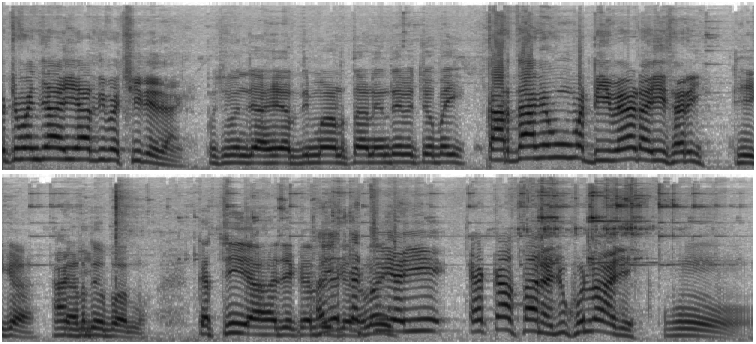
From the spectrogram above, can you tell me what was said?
55000 ਦੀ ਵੱਛੀ ਦੇ ਦਾਂਗੇ। 55000 ਦੀ ਮਾਨਤਾ ਨੇ ਇਹਦੇ ਵਿੱਚੋਂ ਬਾਈ? ਕਰ ਦਾਂਗੇ ਉਹ ਵੱਡੀ ਵਹਿੜ ਜੀ ਸਾਰੀ। ਠੀਕ ਆ ਹਾਂਜੀ। ਦਿਓ ਪਰ ਨੂੰ ਕੱਚੀ ਆ ਹਜੇ ਹਜੇ ਕਰਨਾ ਕੱਚੀ ਹੈ ਜੀ ਇੱਕ ਹਫ਼ਤਾ ਲੈ ਜੂ ਖੁੱਲਾ ਅਜੇ ਹੂੰ।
